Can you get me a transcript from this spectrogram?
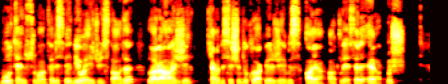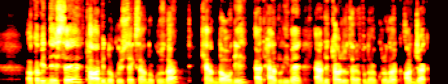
multi-enstrümantalist ve New Age üstadı Lara Aji. Kendisi şimdi kulak vereceğimiz Aya adlı eseri el atmış. Akabinde ise ta 1989'da Ken Downey, Ed Hadley ve Andy Turner tarafından kurulan ancak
